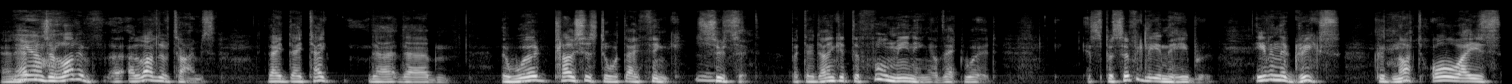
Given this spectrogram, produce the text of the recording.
And it yeah. happens a lot of a lot of times. They they take the the the word closest to what they think yes. suits it, but they don't get the full meaning of that word, specifically in the Hebrew. Even the Greeks could not always,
